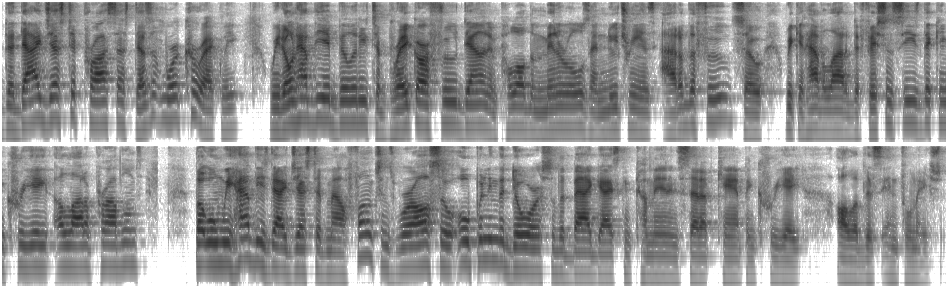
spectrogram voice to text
the digestive process doesn't work correctly. We don't have the ability to break our food down and pull all the minerals and nutrients out of the food, so we can have a lot of deficiencies that can create a lot of problems. But when we have these digestive malfunctions, we're also opening the door so the bad guys can come in and set up camp and create all of this inflammation.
